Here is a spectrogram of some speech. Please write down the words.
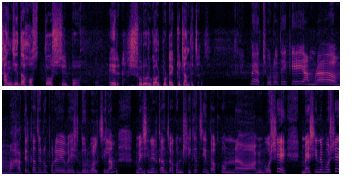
সানজিদা হস্তশিল্প এর শুরুর গল্পটা একটু জানতে চাচ্ছি। ভাইয়া, ছোট থেকেই আমরা হাতের কাজের উপরে বেশ দুর্বল ছিলাম। মেশিনের কাজ যখন শিখেছি তখন আমি বসে, মেশিনে বসে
